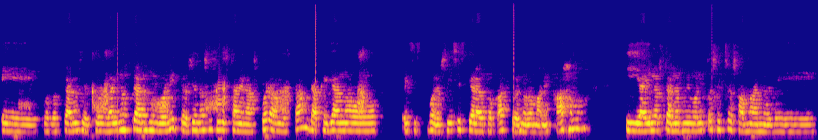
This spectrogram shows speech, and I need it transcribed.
eh, pues los planos del pueblo. Hay unos planos muy bonitos, yo no sé si están en la escuela, ¿dónde están? Ya que ya no, bueno, sí existía el AutoCAD, pero no lo manejábamos. Y hay unos planos muy bonitos hechos a mano de,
